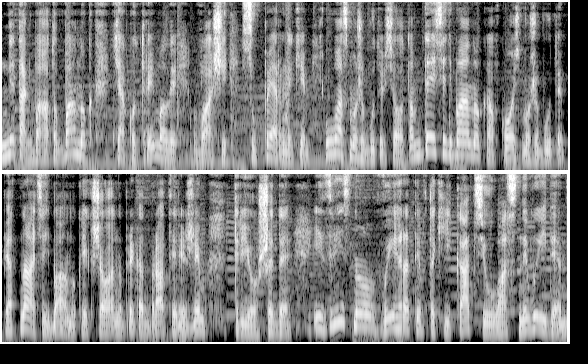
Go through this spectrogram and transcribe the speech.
Не так багато банок, як отримали ваші суперники. У вас може бути всього там 10 банок, а в когось може бути 15 банок, якщо, наприклад, брати режим Тріо ШД. І звісно, виграти в такій катці у вас не вийде.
